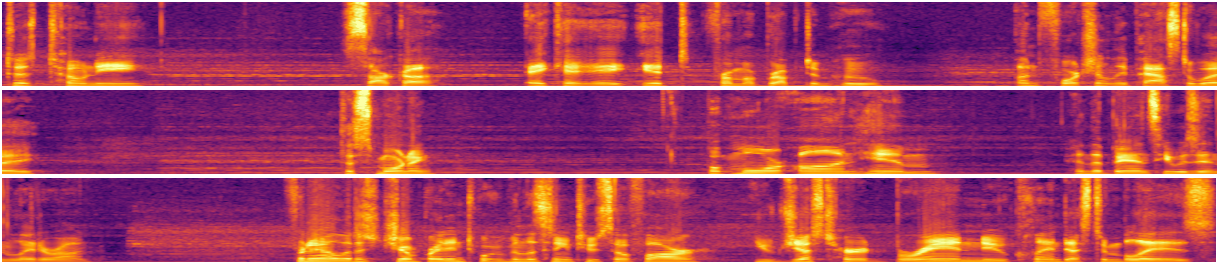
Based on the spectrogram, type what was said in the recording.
to Tony Särkkä, aka It from Abruptum, who unfortunately passed away this morning. But more on him and the bands he was in later on. For now, let us jump right into what we've been listening to so far. You just heard brand new Clandestine Blaze.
